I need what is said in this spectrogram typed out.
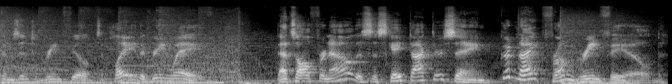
comes into Greenfield to play the Green Wave. That's all for now. This is Skate Doctor saying good night from Greenfield.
